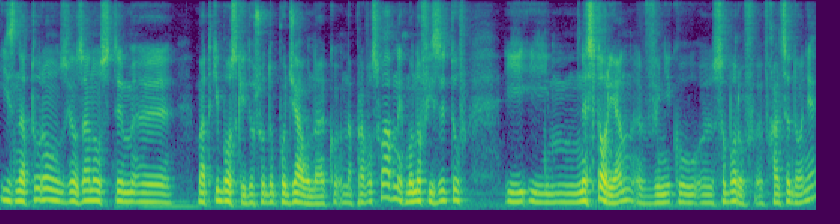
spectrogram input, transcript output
i z naturą związaną z tym Matki Boskiej. Doszło do podziału na, na prawosławnych, monofizytów i, i Nestorian w wyniku y, soborów w Chalcedonie.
